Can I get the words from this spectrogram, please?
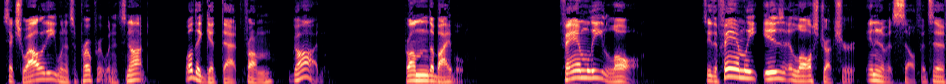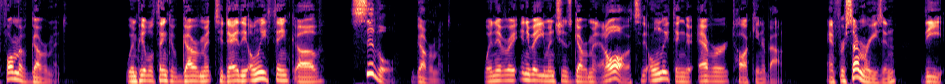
sexuality when it's appropriate, when it's not? Well, they get that from God, from the Bible. Family law. See, the family is a law structure in and of itself, it's a form of government. When people think of government today, they only think of civil government. Whenever anybody mentions government at all, that's the only thing they're ever talking about. And for some reason, the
